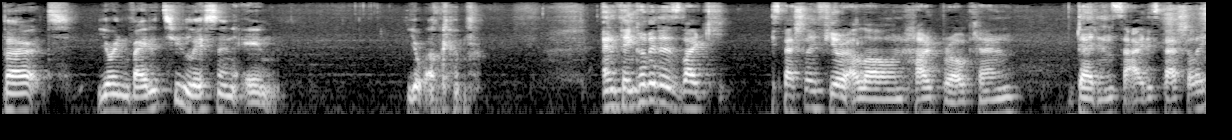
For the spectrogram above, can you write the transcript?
But you're invited to listen in. You're welcome. And think of it as like, especially if you're alone, heartbroken, dead inside, especially.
